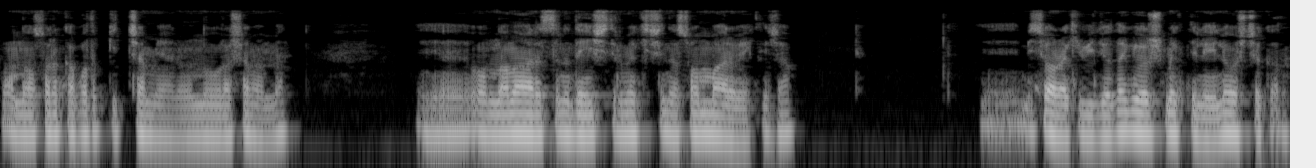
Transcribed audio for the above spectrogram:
ondan sonra kapatıp gideceğim yani. Onunla uğraşamam ben. Ondan arasını değiştirmek için de sonbaharı bekleyeceğim. Ee, bir sonraki videoda görüşmek dileğiyle. Hoşçakalın.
